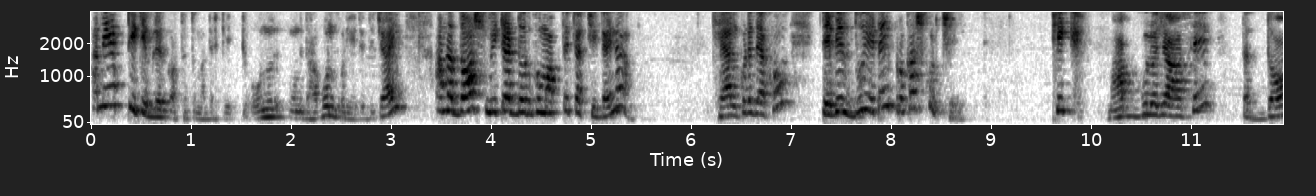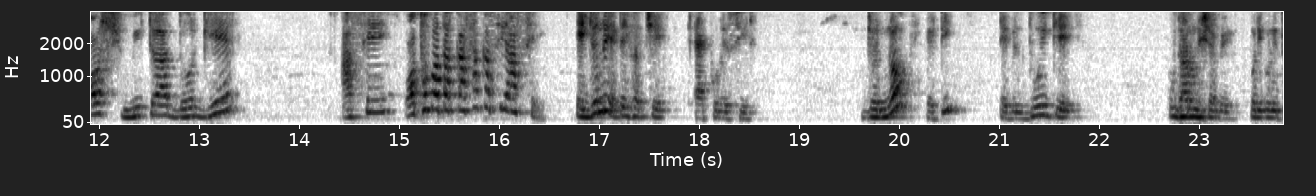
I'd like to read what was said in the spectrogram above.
আমি একটি টেবিলের কথা তোমাদেরকে একটু অনু- অনুধাবন করিয়ে দিতে চাই। আমরা দশ মিটার দৈর্ঘ্য মাপতে চাচ্ছি, তাই না? খেয়াল করে দেখো, টেবিল দুই এটাই প্রকাশ করছে। ঠিক মাপগুলো যা আছে, তা দশ মিটার দৈর্ঘ্যের আছে, অথবা তার কাছাকাছি আছে। এই জন্য এটাই হচ্ছে অ্যাকুরেসির জন্য এটি টেবিল দুইকে উদাহরণ হিসেবে পরিগণিত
